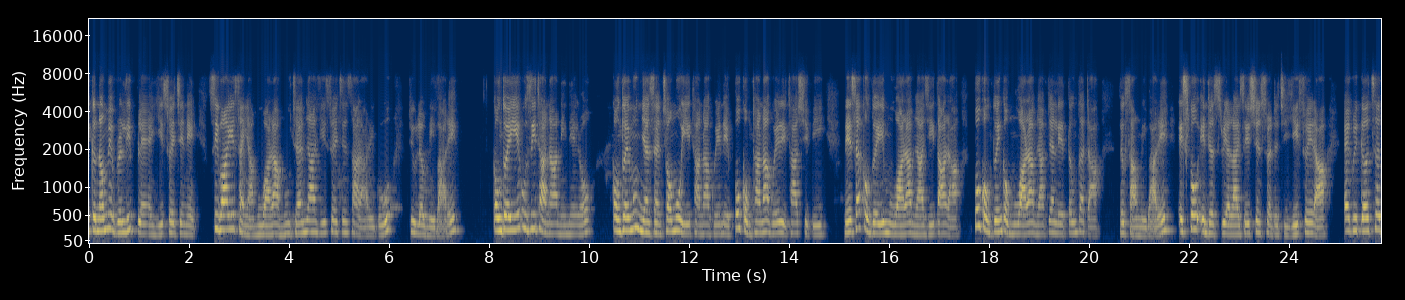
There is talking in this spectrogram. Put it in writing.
economic relief plan ရေးဆွဲခြင်းနဲ့စီးပွားရေးဆိုင်ရာမူဝါဒမူကြမ်းများရေးဆွဲခြင်းစတာတွေကိုပြုလုပ်နေပါတယ်။ကုံသွယ်ရေးဦးစီးဌာနအနေနဲ့တော့ကုံသွယ်မှုမြန်ဆန်ချောမွေ့ရေးဌာနခွဲနဲ့ပို့ကုန်ဌာနခွဲတွေထားရှိပြီးနေဆက်ကုံသွယ်ရေးမူဝါဒများရေးသားတာပို့ကုန်သွင်းကုန်မူဝါဒများပြန်လည်သုံးသပ်တာ လှုပ်ဆောင်နေပါတယ် export industrialization strategy ရေးဆွဲတာ agriculture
